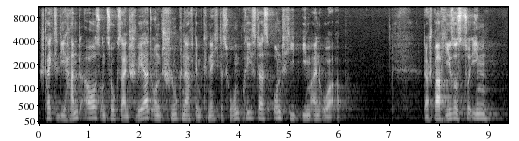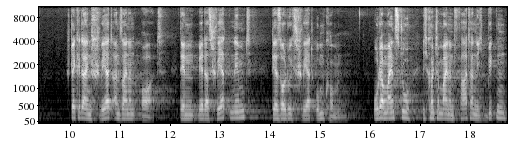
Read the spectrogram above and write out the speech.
streckte die Hand aus und zog sein Schwert und schlug nach dem Knecht des Hohenpriesters und hieb ihm ein Ohr ab. Da sprach Jesus zu ihm, Stecke dein Schwert an seinen Ort, denn wer das Schwert nimmt, der soll durchs Schwert umkommen. Oder meinst du, ich könnte meinen Vater nicht bitten,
